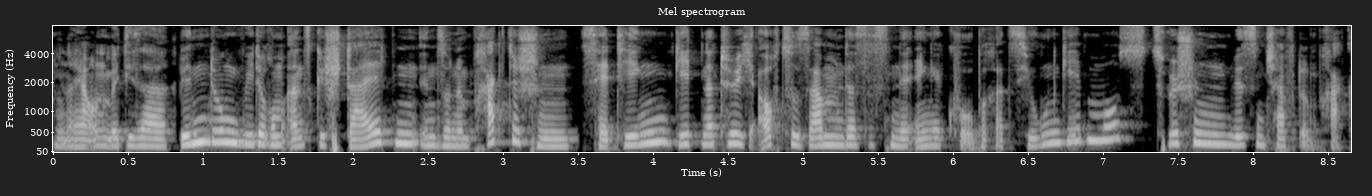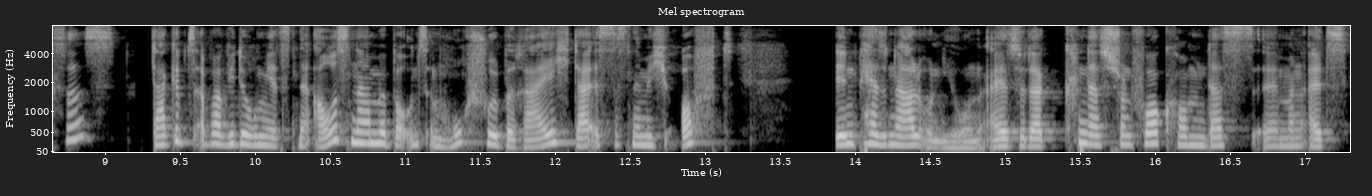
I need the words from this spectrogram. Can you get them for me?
Naja, und mit dieser Bindung wiederum ans Gestalten in so einem praktischen Setting geht natürlich auch zusammen, dass es eine enge Kooperation geben muss zwischen Wissenschaft und Praxis. Da gibt es aber wiederum jetzt eine Ausnahme bei uns im Hochschulbereich. Da ist es nämlich oft in Personalunion. Also da kann das schon vorkommen, dass äh, man als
